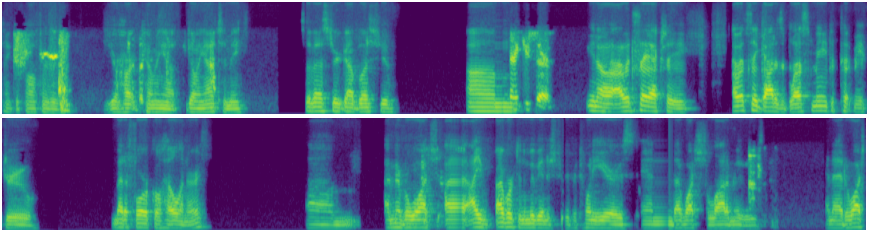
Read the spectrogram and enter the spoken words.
Thank you, Paul, for your heart coming out, going out to me. Sylvester, God bless you. Um, Thank you, sir. you know, I would say actually, I would say God has blessed me to put me through metaphorical hell on earth. Um, I remember watch. I, I I worked in the movie industry for 20 years, and I watched a lot of movies. And I'd watch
